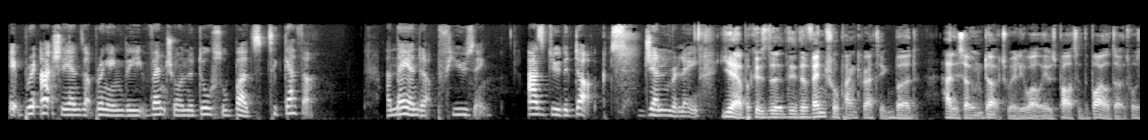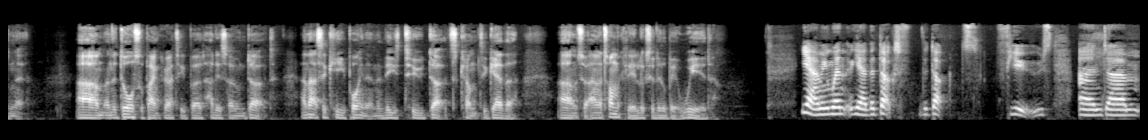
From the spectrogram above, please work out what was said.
it br- actually ends up bringing the ventral and the dorsal buds together, and they end up fusing, as do the ducts generally. Yeah, because the, the, the ventral pancreatic bud had its own duct, really. Well, it was part of the bile duct, wasn't it? Um, and the dorsal pancreatic bud had its own duct. And that's a key point then, that these two ducts come together. Um, so anatomically, it looks a little bit weird. Yeah, I mean when yeah the ducts the ducts fuse and um,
